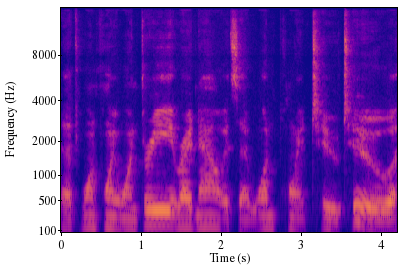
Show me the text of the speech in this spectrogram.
at 1.13. Right now, it's at 1.22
